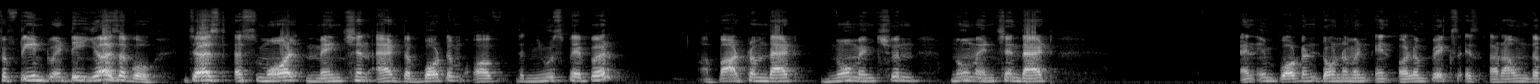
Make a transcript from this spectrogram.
15 20 years ago. Just a small mention at the bottom of the newspaper. Apart from that no mention no mention that an important tournament in olympics is around the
